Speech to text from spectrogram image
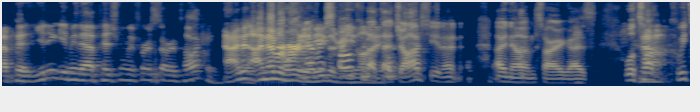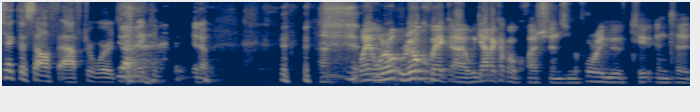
pitch, you didn't, give me that pitch when we first started talking. I, I never heard I it never either. Spoke about that, Josh. You know, I know. I'm sorry, guys. We'll talk. No. Can we take this off afterwards? Yeah. It, you know. uh, wait, real, real quick, uh, we got a couple of questions, and before we move to into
